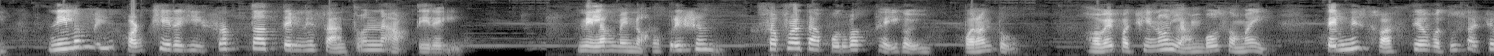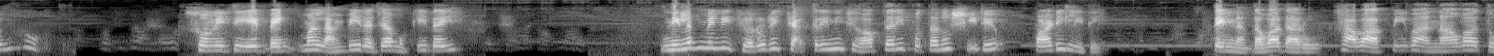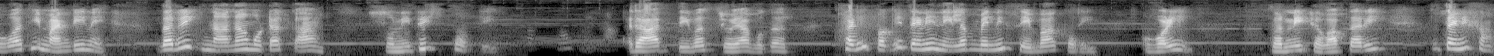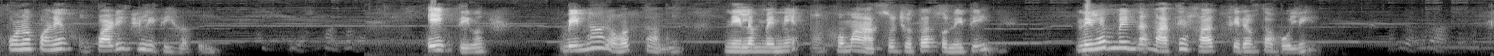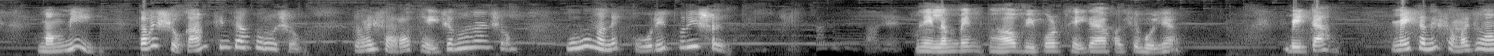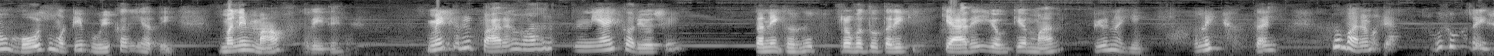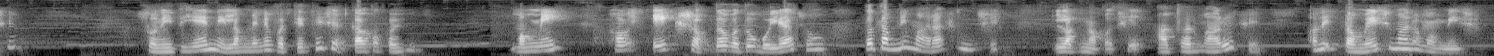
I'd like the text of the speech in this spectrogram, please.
નીલમબેન પડખે રહી સતત તેમને સાંત્વના આપતી રહી. નીલમબેનનું ઓપરેશન સફળતાપૂર્વક થઈ ગયું, પરંતુ હવે પછીનો લાંબો સમય તેમને સ્વાસ્થ્ય વધુ સાચવવું સુનીતિએ બેંકમાં લાંબી રજા મૂકી દઈ. નીલમબેનની જરૂરી ચાકરીની જવાબદારી પોતાના શિરે પાડી લીધી. તેમના દવા ખાવા, પીવા, નાવા, ધોવાથી માંડીને દરેક નાના મોટા કામ સુનિધિ જ કરતી. રાત દિવસ જોયા વગર ખડી પગે તેણે નીલમબેનની સેવા કરી. વળી ઘરની જવાબદારી તો તેની સંપૂર્ણપણે ઉપાડી જ લીધી હતી. એક દિવસ બીમાર અવસ્થામાં, નીલમબેનની આંખોમાં આંસુ જોતા સુનીતિ નીલમબેનના માથે હાથ ફેરવતા બોલી, મમ્મી, તમે શું કામ ચિંતા કરો છો? તમે સારા થઈ જવાના છો. હું મને પૂરેપૂરી છે નીલમબેન ભાવ વિભોર થઈ ગયા પછી બોલ્યા, બેટા મેં તને સમજવામાં બહુ જ મોટી ભૂલ કરી હતી. મને માફ કરી દે. મેં તને પારાવાર અન્યાય કર્યો છે. તને ઘરની પુત્રવધુ તરીકે ક્યારેય યોગ્ય માન આપ્યું નહીં. અને છતાંય તું મારા માટે બધું કરે છે? સુનિધિએ નીલમબેનને વચ્ચેથી જ અટકાવતા કહ્યું, મમ્મી, હવે એક શબ્દ વધુ બોલ્યા છો તો તમને મારા શું છે? લગ્ન પછી આ ઘર મારું છે. અને તમે જ મારા મમ્મી છો.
